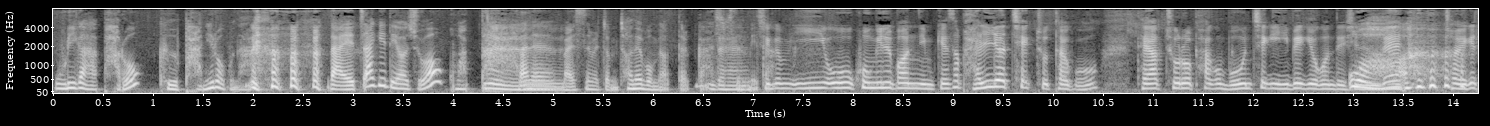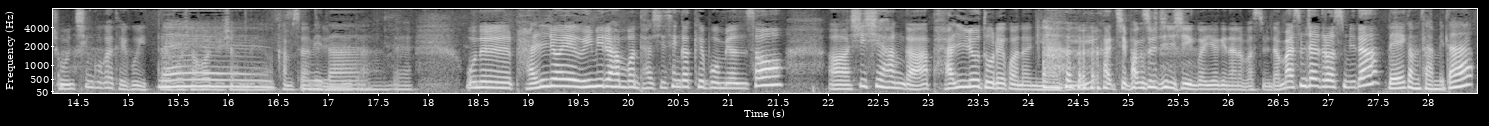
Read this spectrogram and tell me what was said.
우리가 바로 그 반이로구나. 나의 짝이 되어주어 고맙다라는 네. 말씀을 좀 전해보면 어떨까 네. 싶습니다. 지금 2501번님께서 반려책 좋다고 대학 졸업하고 모은 책이 200여 권 되시는데 우와. 저에게 좋은 친구가 되고 있다고 네. 적어주셨네요. 감사드립니다. 네. 오늘 반려의 의미를 한번 다시 생각해 보면서 아, 시시한가 반려돌에 관한 이야기 같이 방수진 시인과 이야기 나눠봤습니다. 말씀 잘 들었습니다. 네, 감사합니다.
